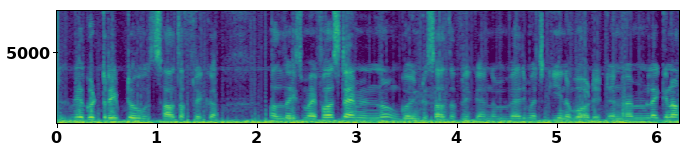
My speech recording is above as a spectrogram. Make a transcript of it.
will be a good trip to South Africa. Although it's my first time, you know, going to South Africa, and I'm very much keen about it. And I'm like, you know,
